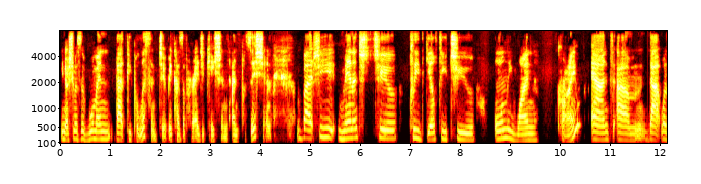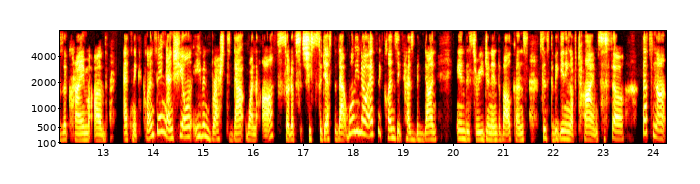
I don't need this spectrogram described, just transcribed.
you know, she was a woman that people listened to because of her education and position. But she managed to plead guilty to only one crime. And um, that was a crime of ethnic cleansing. And she even brushed that one off. Sort of, she suggested that, well, you know, ethnic cleansing has been done in this region in the Balkans since the beginning of times. So that's not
